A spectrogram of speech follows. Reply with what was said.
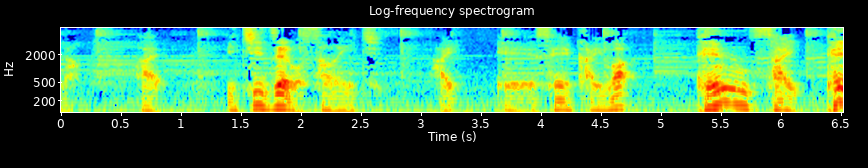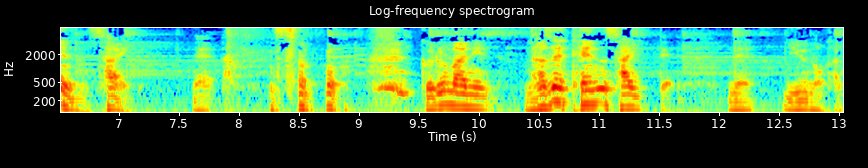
な。はい、1031。えー、正解は、天才、天才。ね、その、車になぜ天才ってね、言うのかと。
